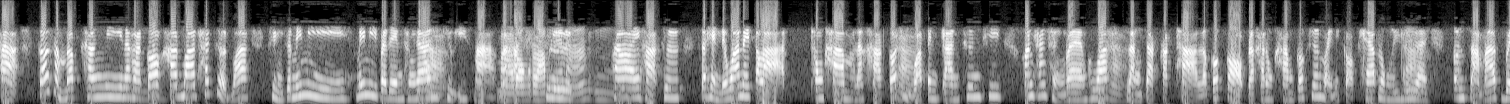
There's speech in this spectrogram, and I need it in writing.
ค่ะ ก็สำหรับครั้งนี้นะคะอืมก็คาดว่าถ้าเกิดว่าถึงจะไม่มีไม่มีประเด็นทางด้านค่ะ QE3 มานะคะรองรับคือเนี่ยนะอืมใช่ค่ะ คือจะเห็นได้ว่าในตลาดทองคำนะคะ ก็ค่ะถือว่าเป็นการขึ้นที่ค่อนข้างแข็งแรง เพราะว่าค่ะหลังจากพักฐานแล้วก็กรอบราคาทองคำก็เคลื่อนไหวในกรอบแคบลงเรื่อยๆจ นสามารถเบร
